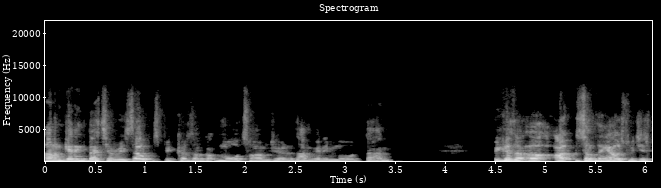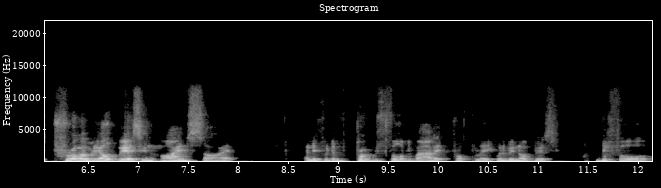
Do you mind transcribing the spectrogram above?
And I'm getting better results because I've got more time during the day. I'm getting more done. Because uh, uh, something else, which is probably obvious in hindsight, and if we'd have probably thought about it properly, it would have been obvious before.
